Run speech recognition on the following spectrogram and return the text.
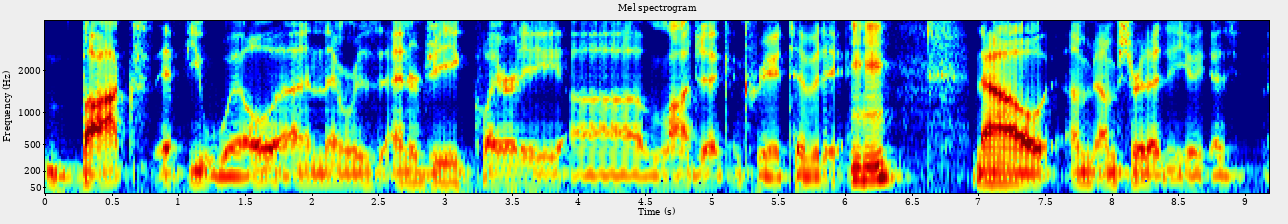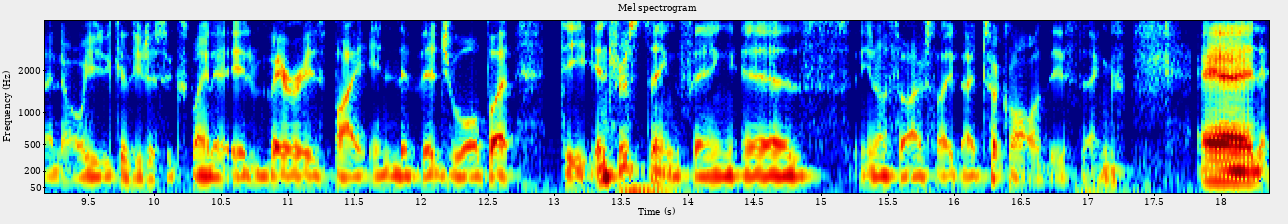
box, if you will, and there was energy, clarity, uh, logic, and creativity. Mm-hmm. Now, I'm, I'm sure that you, as I know you because you just explained it, it varies by individual. But the interesting thing is, you know, so I've I, I took all of these things, and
